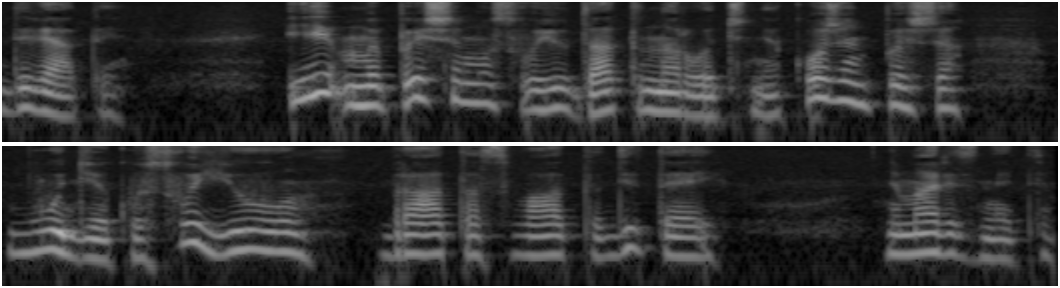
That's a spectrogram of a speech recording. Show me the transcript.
дев'ятий. І ми пишемо свою дату народження. Кожен пише будь-яку свою, брата, свата, дітей. Нема різниці.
